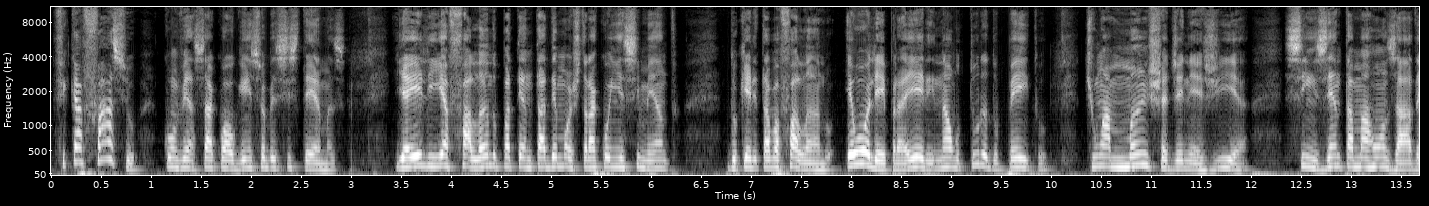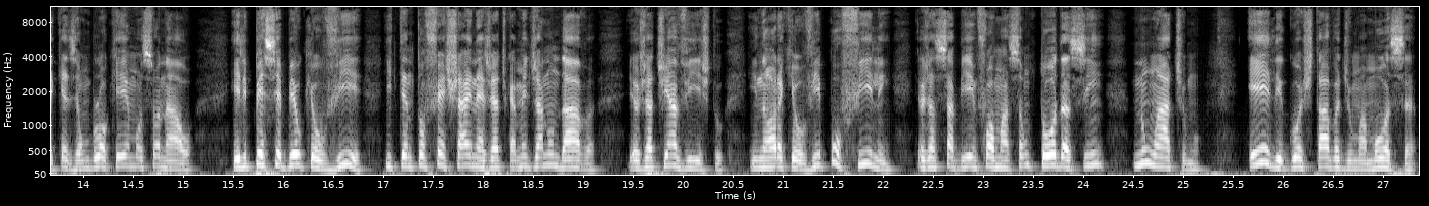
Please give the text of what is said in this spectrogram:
fica fácil conversar com alguém sobre esses temas. E aí ele ia falando para tentar demonstrar conhecimento do que ele estava falando. Eu olhei para ele, na altura do peito, tinha uma mancha de energia cinzenta amarronzada, quer dizer, um bloqueio emocional. Ele percebeu que eu vi e tentou fechar energeticamente, já não dava. Eu já tinha visto. E na hora que eu vi, por feeling, eu já sabia a informação toda assim, num átimo. Ele gostava de uma moça,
